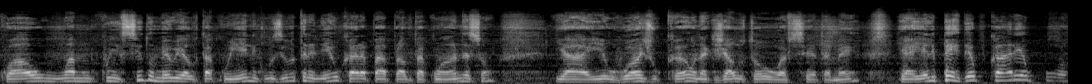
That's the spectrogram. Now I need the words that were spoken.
qual um, conhecido meu ia lutar com ele, inclusive eu treinei o cara pra lutar com o Anderson. E aí o Juan Jucão, né, que já lutou o UFC também. E aí ele perdeu pro cara e eu, pô, o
